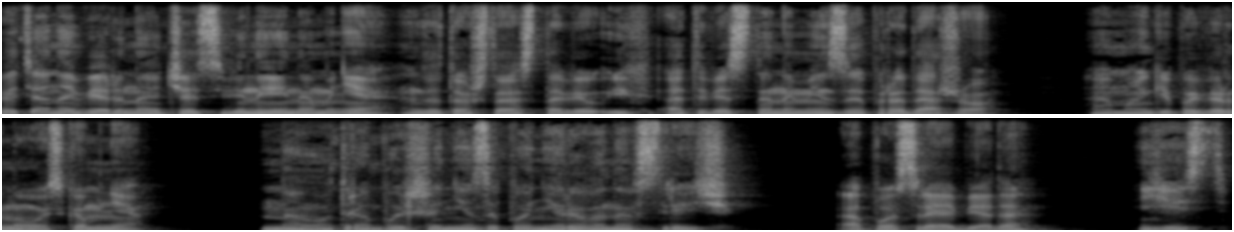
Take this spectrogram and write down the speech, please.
Хотя, наверное, часть вины и на мне, за то, что оставил их ответственными за продажу. А маги повернулась ко мне. На утро больше не запланировано встреч. А после обеда? Есть.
